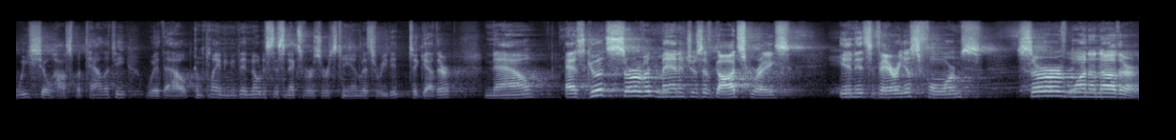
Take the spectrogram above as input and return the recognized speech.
we show hospitality without complaining. And then notice this next verse, verse 10. Let's read it together. Now, as good servant managers of God's grace in its various forms, serve one another.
